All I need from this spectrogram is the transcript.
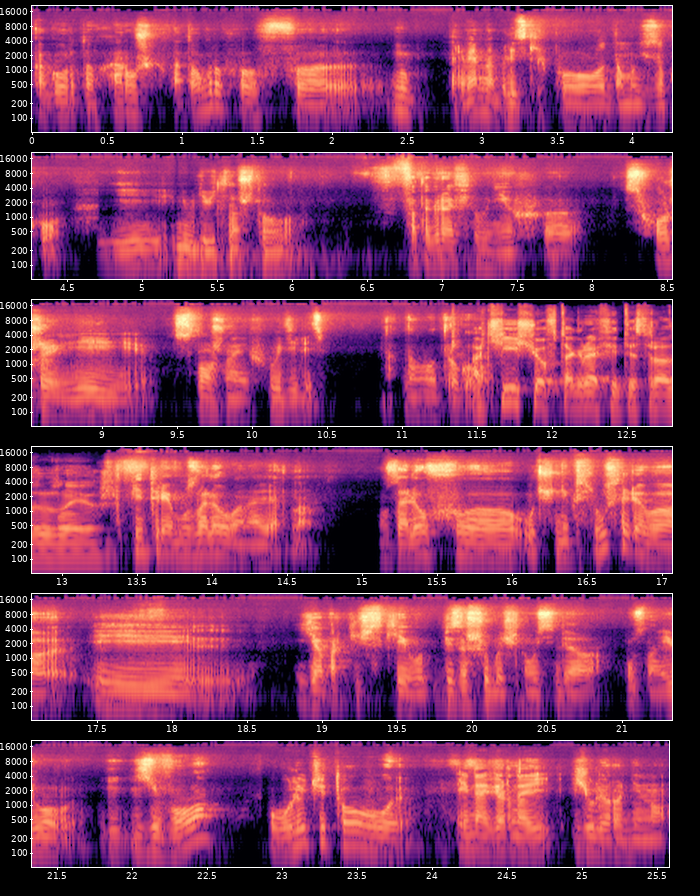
когорта хороших фотографов, ну, примерно близких по одному языку. И неудивительно, что фотографии у них э, схожи и сложно их выделить одного другого. А чьи еще фотографии ты сразу узнаешь? Дмитрия Музалева, наверное. Музалев э, ученик Слюсарева, и я практически вот безошибочно у себя узнаю его, Олю Титову и, наверное, Юлю Роднину.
